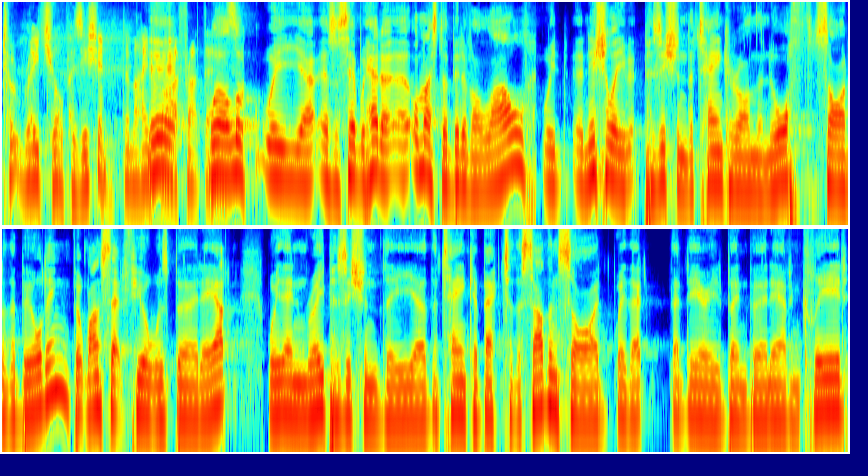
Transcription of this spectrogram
to reach your position, the main yeah, fire front? well, is? look, we, uh, as I said, we had a, almost a bit of a lull. We initially positioned the tanker on the north side of the building, but once that fuel was burnt out, we then repositioned the uh, the tanker back to the southern side where that that area had been burnt out and cleared.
